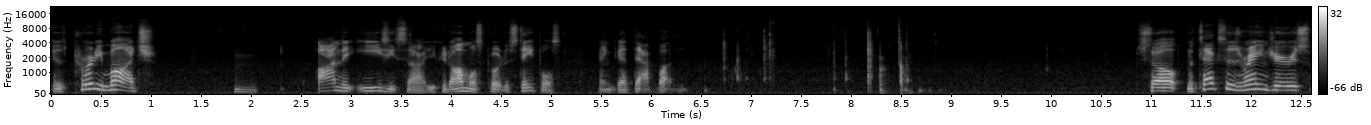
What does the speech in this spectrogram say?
is pretty much on the easy side. You could almost go to Staples and get that button. So the Texas Rangers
